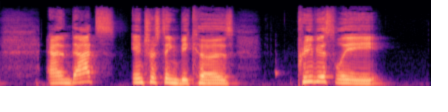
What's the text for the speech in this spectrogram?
And that's interesting because previously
